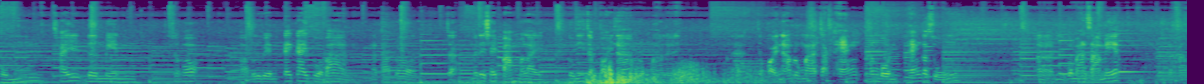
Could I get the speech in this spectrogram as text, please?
ผมใช้เดินเมน เฉพาะบริเวณใกล้ ๆ ตัวบ้านนะครับก็จะไม่ได้ใช้ปั๊มอะไร ตรงนี้จะปล่อยน้ำลงมาเลยนะจะปล่อยน้ำลงมาจากแท้งข้างบน แท้งก็สูงออยู่ประมาณ 3 เมตรนะครับ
